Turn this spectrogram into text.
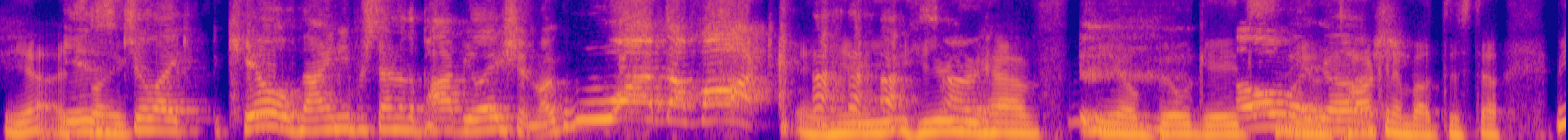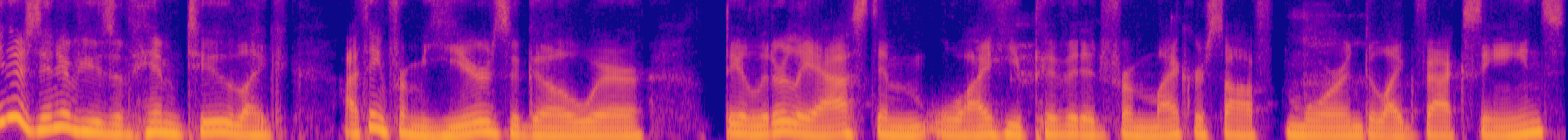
Yeah, is like, to like kill ninety percent of the population. Like, what the fuck? And here, you, here you have you know Bill Gates oh you know, talking about this stuff. I mean, there's interviews of him too, like I think from years ago where they literally asked him why he pivoted from Microsoft more into like vaccines.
